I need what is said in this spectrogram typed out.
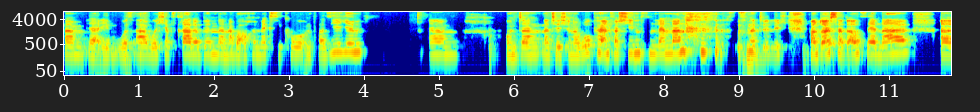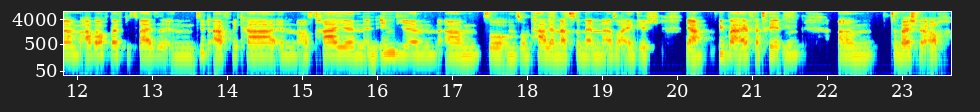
ähm, ja eben USA, wo ich jetzt gerade bin, dann aber auch in Mexiko und Brasilien. Ähm, und dann natürlich in Europa in verschiedensten Ländern. Das ist mhm. natürlich von Deutschland aus sehr nahe, ähm, aber auch beispielsweise in Südafrika, in Australien, in Indien, ähm, so um so ein paar Länder zu nennen. Also eigentlich ja überall vertreten. Ähm, zum Beispiel auch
